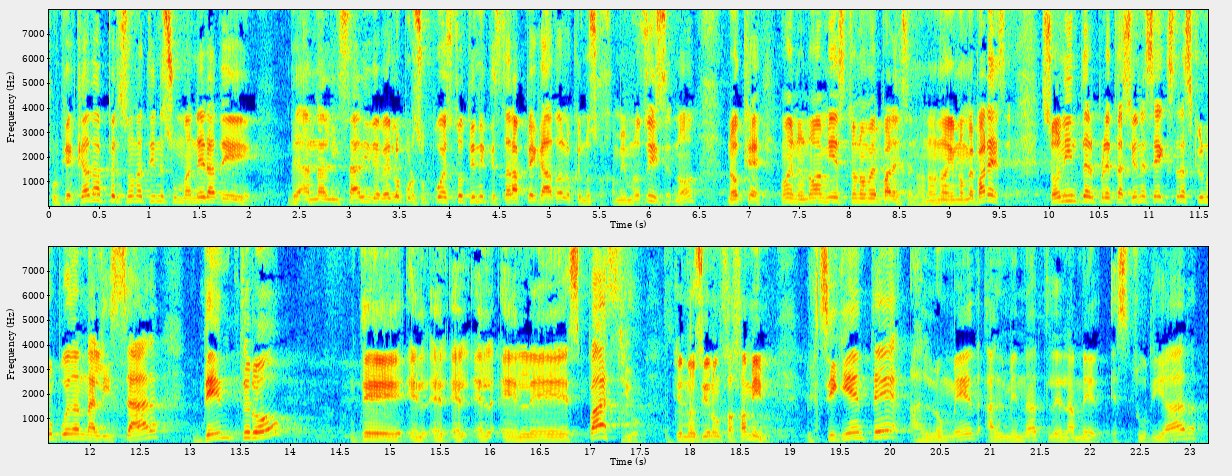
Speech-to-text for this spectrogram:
Porque cada persona tiene su manera de de analizar y de verlo, por supuesto, tiene que estar apegado a lo que los jajamim nos dicen, ¿no? No que, bueno, no, a mí esto no me parece, no, no, no, no me parece. Son interpretaciones extras que uno puede analizar dentro del de el, espacio que nos dieron jajamim. El siguiente, alomed almenat lelamed, estudiar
